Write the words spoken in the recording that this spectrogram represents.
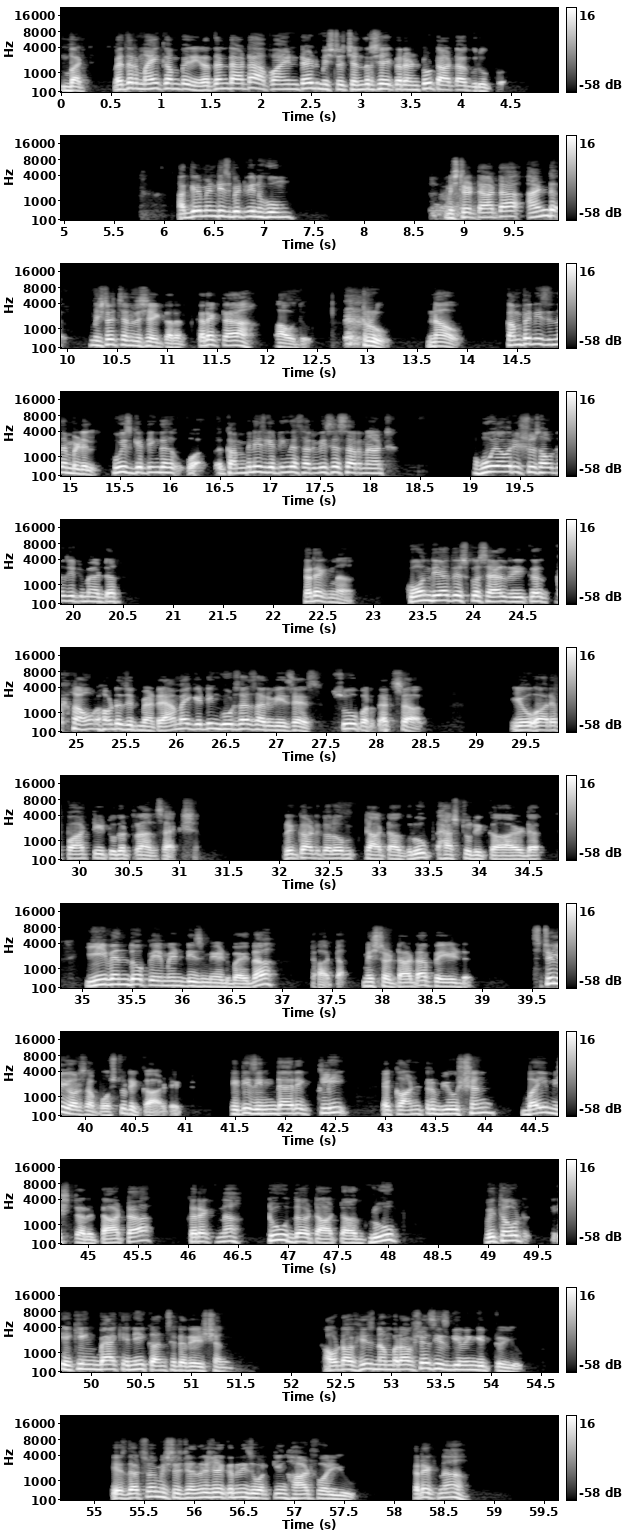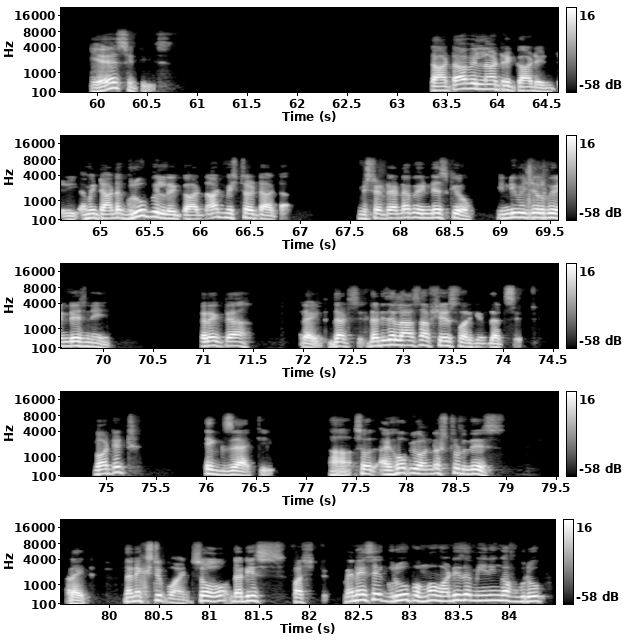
But whether my company, Ratan Tata ah, appointed Mr. Chandrasekharan to Tata Group. Agreement is between whom? Mr. Tata and Mr. Chandrasekharan. Correct? Ah? Huh? True. Now, Company is in the middle. Who is getting the companies getting the services or not? Whoever issues, how does it matter? Correct? Nah? कौन दिया तो इसको salary how does it matter am I getting goods or services super that's all you are a party to the transaction record करो Tata group has to record even though payment is made by the Tata mister Tata paid still you are suppose to record it it is indirectly a contribution by mister Tata correct ना to the Tata group without taking back any consideration out of his number of shares he is giving it to you. Yes, that's why Mr. Chandrasekaran is working hard for you. Correct, na? Yes, it is. Tata will not record entry. I mean, Tata Group will record, not Mr. Tata. Mr. Tata को index क्यों? Individual को index नहीं. Correct, huh? Right. That's it. That is the loss of shares for him. That's it. Got it? Exactly. Uh, so I hope you understood this. Right the next point. So, that is first. When I say group, what is the meaning of group?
